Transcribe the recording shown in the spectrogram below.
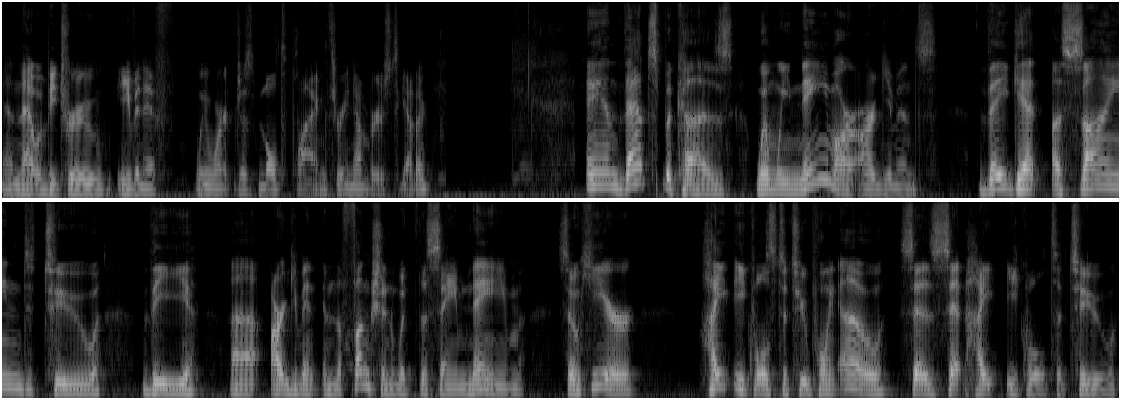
And that would be true even if we weren't just multiplying three numbers together. And that's because when we name our arguments, they get assigned to the uh, argument in the function with the same name. So here, height equals to 2.0 says set height equal to 2.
